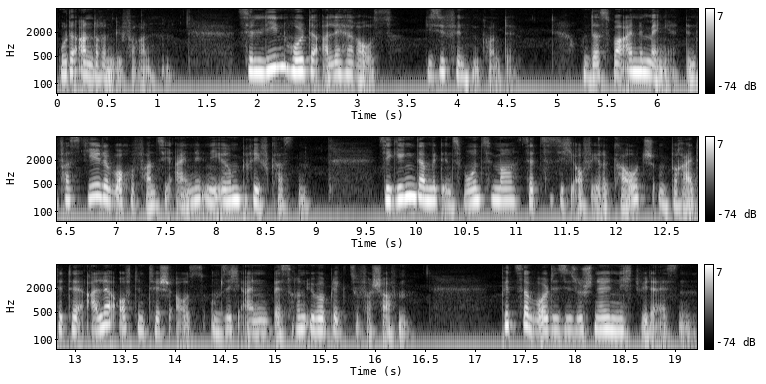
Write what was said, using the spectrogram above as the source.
oder anderen Lieferanten. Celine holte alle heraus, die sie finden konnte. Und das war eine Menge, denn fast jede Woche fand sie eine in ihrem Briefkasten. Sie ging damit ins Wohnzimmer, setzte sich auf ihre Couch und bereitete alle auf den Tisch aus, um sich einen besseren Überblick zu verschaffen. Pizza wollte sie so schnell nicht wieder essen.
